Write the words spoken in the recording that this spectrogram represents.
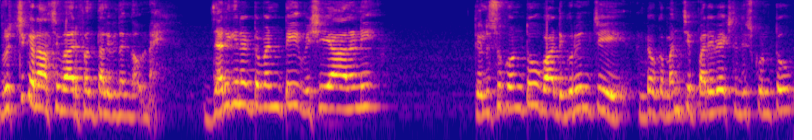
వృశ్చిక రాశి వారి ఫలితాలు ఈ విధంగా ఉన్నాయి. జరిగినటువంటి విషయాలని తెలుసుకుంటూ వాటి గురించి అంటే ఒక మంచి పర్యవేక్షణ తీసుకుంటూ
